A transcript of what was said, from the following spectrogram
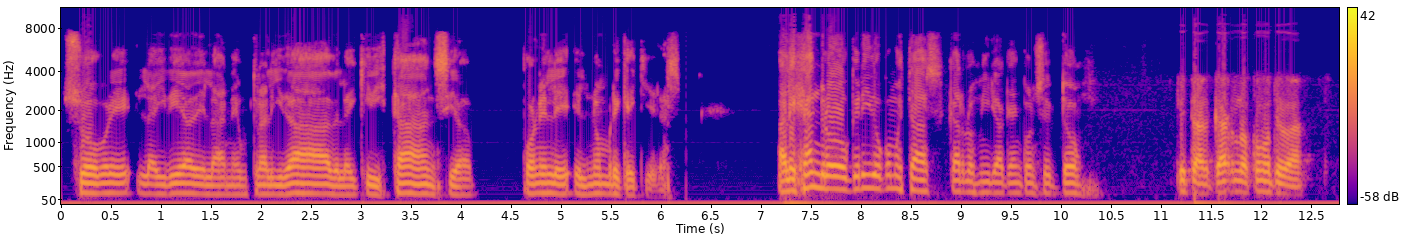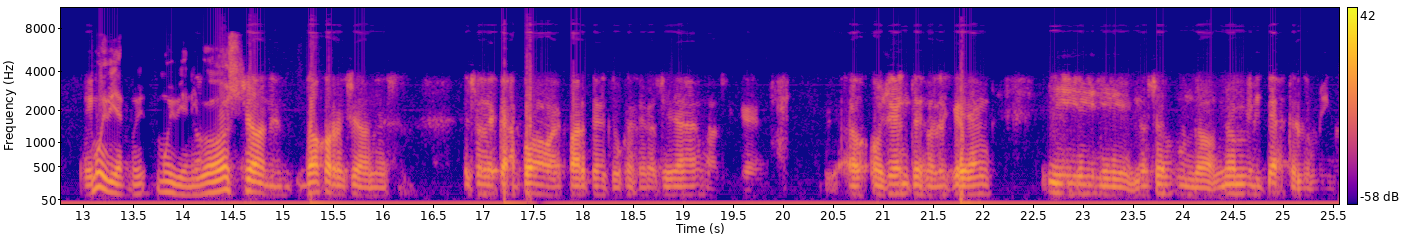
sobre la idea de la neutralidad, de la equidistancia, ponele el nombre que quieras. Alejandro, querido, ¿cómo estás? Carlos Mira, acá en Concepto. ¿Qué tal, Carlos? ¿Cómo te va? Muy bien, muy, bien. ¿Y dos vos? Correcciones, dos correcciones. Eso de capo es parte de tu generosidad, así que oyentes no le crean. Y lo segundo, no militaste el domingo,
